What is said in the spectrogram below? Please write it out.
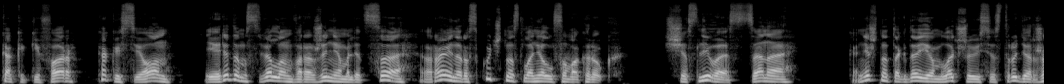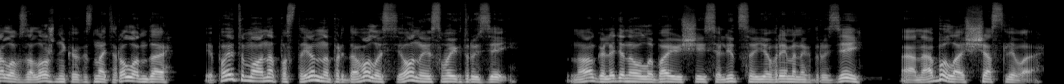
Как и Кефар, как и Сион, и рядом с вялым выражением лица Райнер скучно слонялся вокруг. Счастливая сцена, Конечно, тогда её младшую сестру держала в заложниках знать Роланда, и поэтому она постоянно предавала Сиона и своих друзей. Но, глядя на улыбающиеся лица её временных друзей, она была счастлива.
